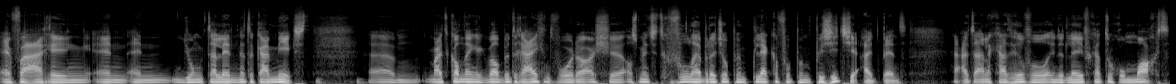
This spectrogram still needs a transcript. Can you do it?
eh, ervaring en, en jong talent met elkaar mixt. Ehm, maar het kan denk ik wel bedreigend worden als je als mensen het gevoel hebben dat je op hun plek of op een positie uit bent. Uiteindelijk gaat heel veel in het leven gaat toch om macht.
